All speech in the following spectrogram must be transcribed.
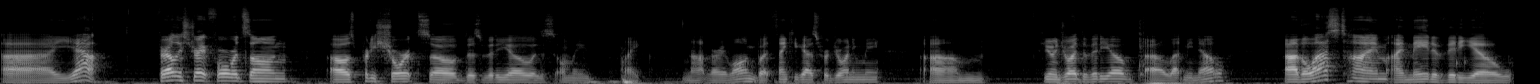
uh, yeah, fairly straightforward song. Uh, it was pretty short, so this video is only not very long. But thank you guys for joining me. Um, if you enjoyed the video, uh, let me know. Uh, the last time I made a video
